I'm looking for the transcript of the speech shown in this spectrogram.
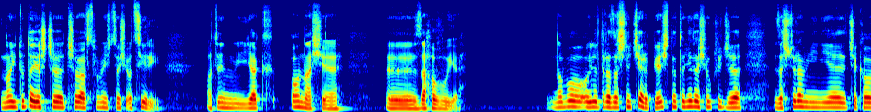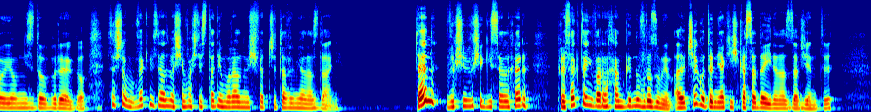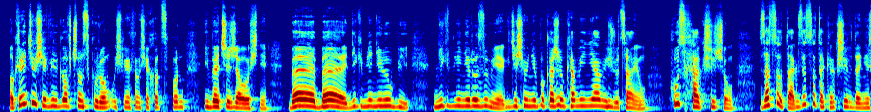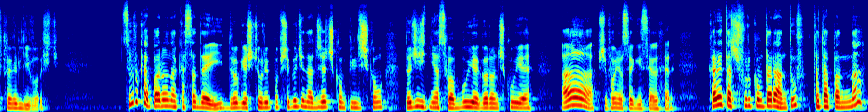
No i tutaj jeszcze trzeba wspomnieć coś o Ciri. O tym, jak ona się y, zachowuje. No bo o ile teraz zacznie cierpieć, no to nie da się ukryć, że za szczurami nie czekało ją nic dobrego. Zresztą w jakim znalazła się właśnie stanie moralnym świadczy ta wymiana zdań. Ten? Wykrzywił się Giselher. Prefekta i Waranhangenów rozumiem, ale czego ten jakiś kasadei na nas zawzięty? Okręcił się wilgowczą skórą, uśmiechnął się Hotsporn i beczy żałośnie. Be, be, nikt mnie nie lubi, nikt mnie nie rozumie, gdzie się nie pokażę kamieniami rzucają. Huscha krzyczą. Za co tak, za co taka krzywda i niesprawiedliwość? Córka barona Kasadei, drogie szczury, po przygodzie nad rzeczką Pilszką do dziś dnia słabuje, gorączkuje. A, przypomniał sobie Giselher. Kareta czwórką tarantów? To ta panna?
